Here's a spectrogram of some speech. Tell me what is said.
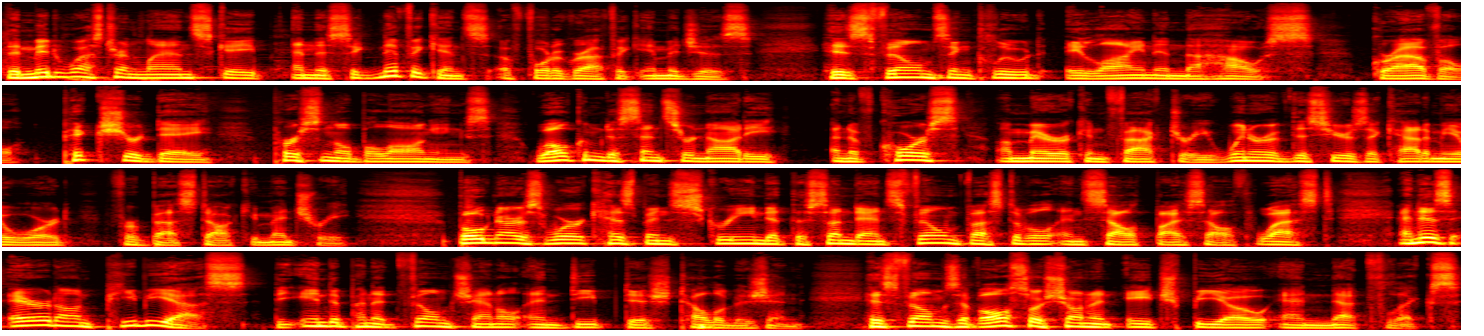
the Midwestern landscape, and the significance of photographic images. His films include A Lion in the House, Gravel, Picture Day, Personal Belongings, Welcome to Cincinnati, and of course, American Factory, winner of this year's Academy Award for Best Documentary. Bognar's work has been screened at the Sundance Film Festival and South by Southwest and has aired on PBS, the independent film channel, and Deep Dish Television. His films have also shown on HBO and Netflix.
